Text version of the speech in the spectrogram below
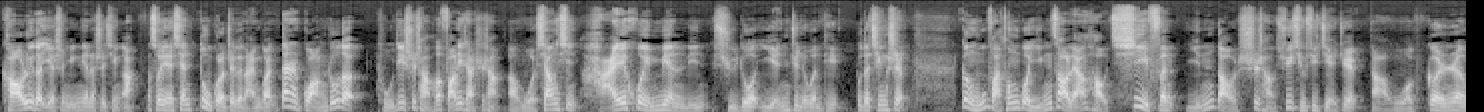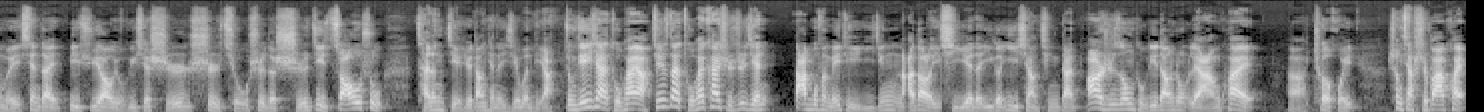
考虑的也是明年的事情啊。那所以呢，先度过了这个难关。但是广州的土地市场和房地产市场啊，我相信还会面临许多严峻的问题，不得轻视，更无法通过营造良好气氛、引导市场需求去解决啊。我个人认为，现在必须要有一些实事求是的实际招数，才能解决当前的一些问题啊。总结一下土拍啊，其实在土拍开始之前。大部分媒体已经拿到了企业的一个意向清单，二十宗土地当中两块啊撤回，剩下十八块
